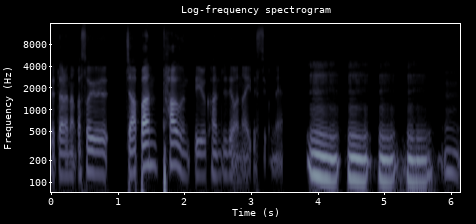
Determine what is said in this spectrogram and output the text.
べたらなんかそういうジャパンタウンっていう感じではないですよね。うんうんうんうん。うん、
